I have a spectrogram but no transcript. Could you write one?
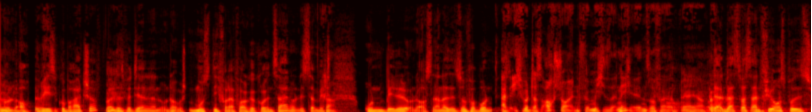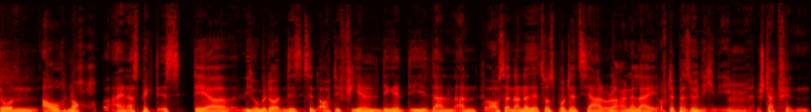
und mhm. auch Risikobereitschaft, weil mhm. das wird ja dann unter Umständen, muss nicht von Erfolg gekrönt sein und ist damit Klar. Unbill und Auseinandersetzung verbunden. Also ich würde das auch scheuen, für mich ist es nicht, insofern, ja, ja. Das, was an Führungspositionen auch noch ein Aspekt ist, der nicht unbedeutend ist, sind auch die vielen Dinge, die dann an Auseinandersetzungspotenzial oder Rangelei auf der persönlichen Ebene mhm. stattfinden,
